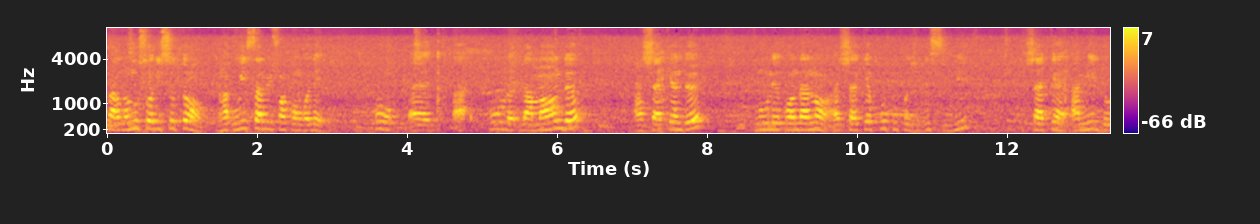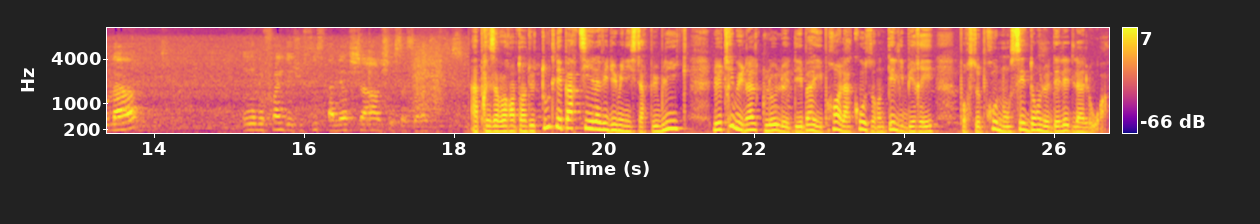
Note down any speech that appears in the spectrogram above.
pardon, nous sollicitons 800 000 francs congolais pour, euh, pour l'amende à chacun d'eux. Nous les condamnons à chacun pour tout préjudice civil, chacun à 1000 dollars et les freins de justice à leur charge, ça sera justice. Après avoir entendu toutes les parties et l'avis du ministère public, le tribunal clôt le débat et prend la cause en délibéré pour se prononcer dans le délai de la loi.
